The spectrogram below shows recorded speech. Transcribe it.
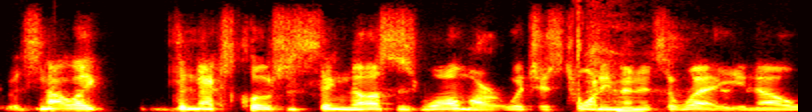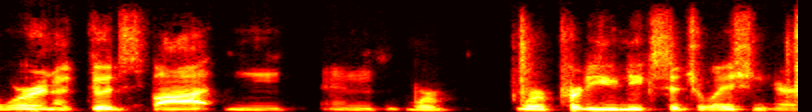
it's not like the next closest thing to us is Walmart, which is 20 minutes away. You know, we're in a good spot and, and we're, we're a pretty unique situation here.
